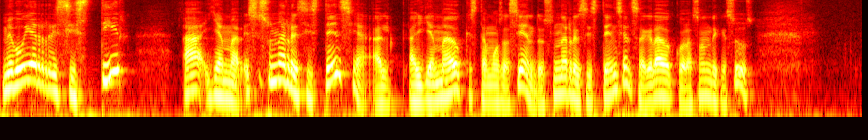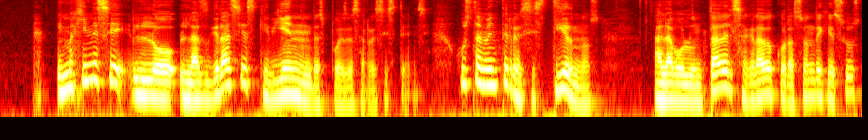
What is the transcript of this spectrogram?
me voy a resistir a llamar. Esa es una resistencia al, llamado que estamos haciendo, es una resistencia al Sagrado Corazón de Jesús. Imagínese lo, las gracias que vienen después de esa resistencia. Justamente resistirnos a la voluntad del Sagrado Corazón de Jesús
